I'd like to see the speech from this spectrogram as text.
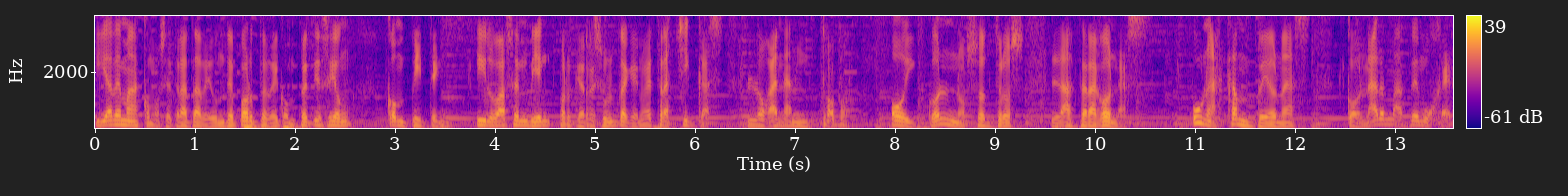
Y además, como se trata de un deporte de competición, compiten y lo hacen bien porque resulta que nuestras chicas lo ganan todo. Hoy con nosotros las dragonas, unas campeonas con armas de mujer.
